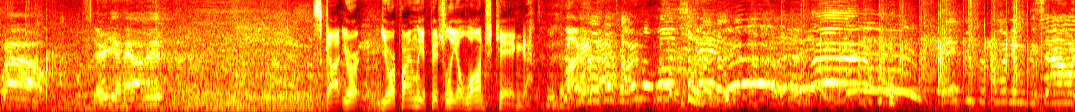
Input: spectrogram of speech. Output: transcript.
Wow. There you have it. Scott, you're you are finally officially a launch king. I am I'm a launch king! Wow! Thank you for pointing this out.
